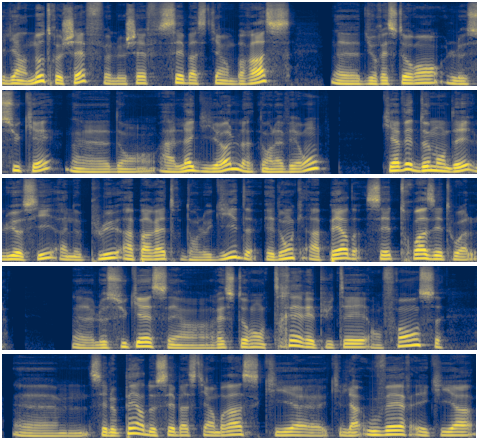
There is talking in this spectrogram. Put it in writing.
il y a un autre chef, le chef Sébastien Brasse, euh, du restaurant Le Suquet à La Guillole, dans l'Aveyron, qui avait demandé lui aussi à ne plus apparaître dans le guide et donc à perdre ses trois étoiles. Euh, le Suquet, c'est un restaurant très réputé en France, c'est le père de Sébastien Brasse qui, qui l'a ouvert et qui a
